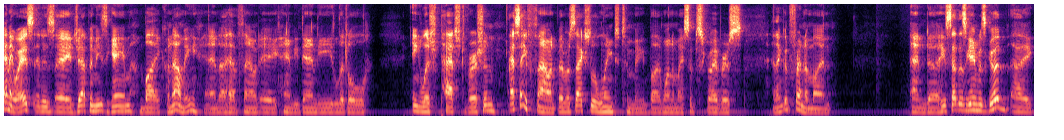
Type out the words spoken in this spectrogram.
Anyways, it is a Japanese game by Konami, and I have found a handy dandy little English patched version. I say found, but it was actually linked to me by one of my subscribers and a good friend of mine. And uh, he said this game was good. I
